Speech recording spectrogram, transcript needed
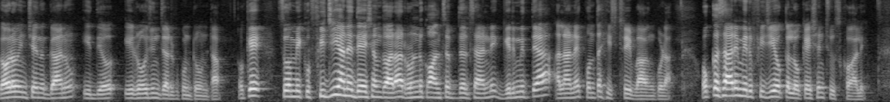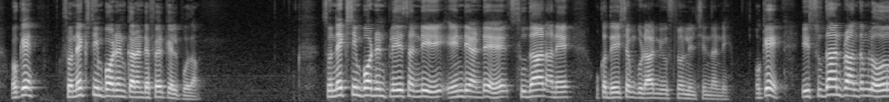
గౌరవించేందుకు గాను ఈ దే ఈ రోజును జరుపుకుంటూ ఉంటాం. ఓకే? సో మీకు ఫిజీ అనే దేశం ద్వారా రెండు కాన్సెప్ట్ తెలుసా అండి? గిర్మిత్యా అలానే కొంత హిస్టరీ భాగం కూడా. ఒక్కసారి మీరు ఫిజీ యొక్క లొకేషన్ చూసుకోవాలి. Okay? So next important current అఫైర్కి వెళ్ళిపోదాం. సో నెక్స్ట్ ఇంపార్టెంట్ ప్లేస్ అండి ఏంటి అంటే సుదాన్ అనే ఒక దేశం కూడా న్యూస్లో నిలిచిందండి. ఓకే? ఈ సుదాన్ ప్రాంతంలో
